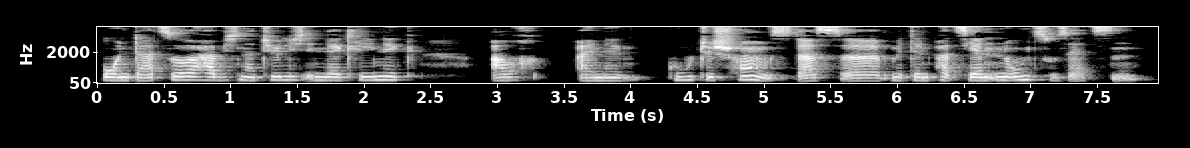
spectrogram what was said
Und dazu habe ich natürlich in der Klinik auch eine gute Chance, das äh, mit den Patienten umzusetzen.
